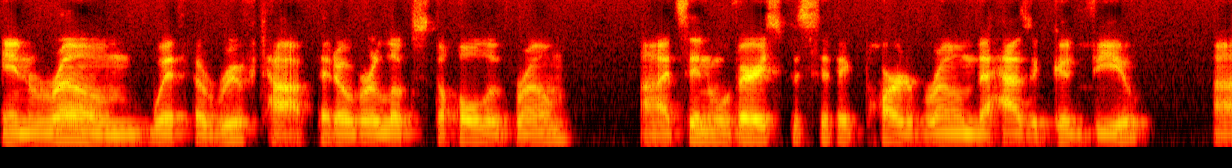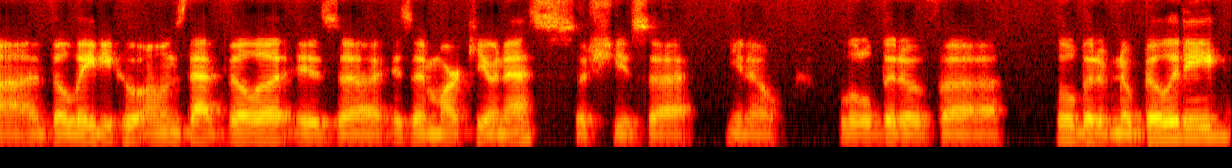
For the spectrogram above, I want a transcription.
in Rome with a rooftop that overlooks the whole of Rome. Uh, it's in a very specific part of Rome that has a good view. Uh, the lady who owns that villa is uh, is a Marchioness, so she's a you know a little bit of uh, little bit of nobility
